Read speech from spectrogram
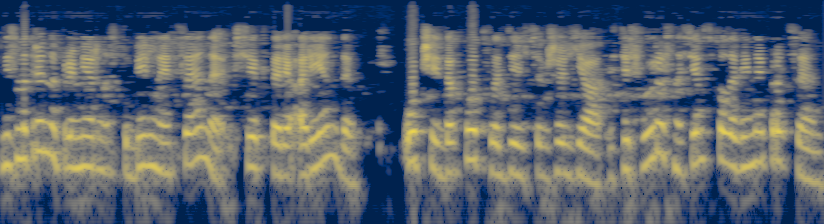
Несмотря на примерно стабильные цены в секторе аренды, общий доход владельцев жилья здесь вырос на 7,5%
